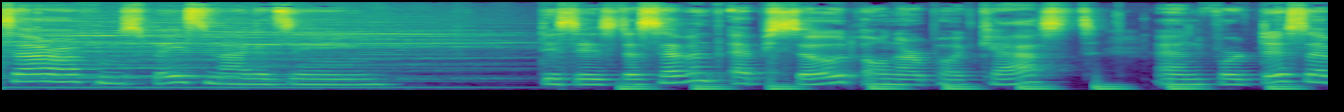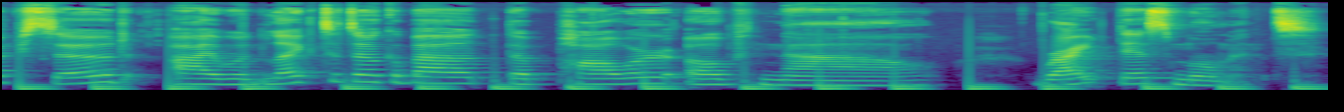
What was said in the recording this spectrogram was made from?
Sara from Space Magazine. This is the seventh episode on our podcast, and for this episode, I would like to talk about the power of now, right this moment.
